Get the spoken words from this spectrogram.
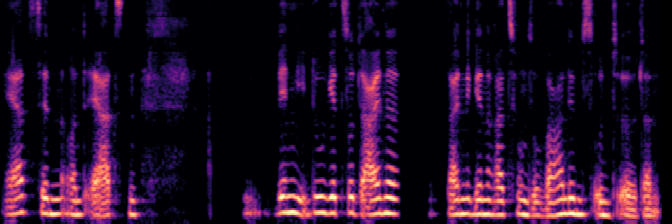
Ärztinnen und Ärzten? Wenn du jetzt so deine deine Generation so wahrnimmst und äh, dann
